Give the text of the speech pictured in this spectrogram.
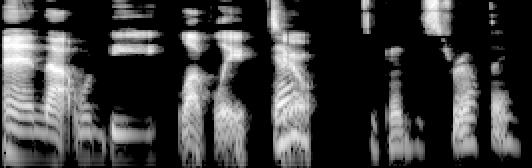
and that would be lovely too. Yeah. It's a good, it's a real thing.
